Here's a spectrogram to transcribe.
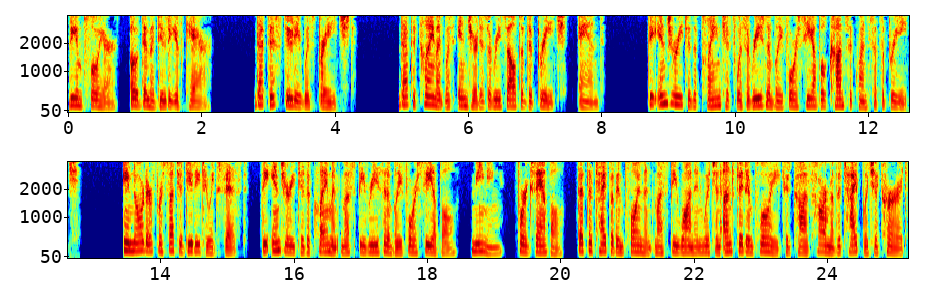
the employer, owed them a duty of care. That this duty was breached. That the claimant was injured as a result of the breach, and the injury to the plaintiff was a reasonably foreseeable consequence of the breach. In order for such a duty to exist, the injury to the claimant must be reasonably foreseeable, meaning, for example, that the type of employment must be one in which an unfit employee could cause harm of the type which occurred,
